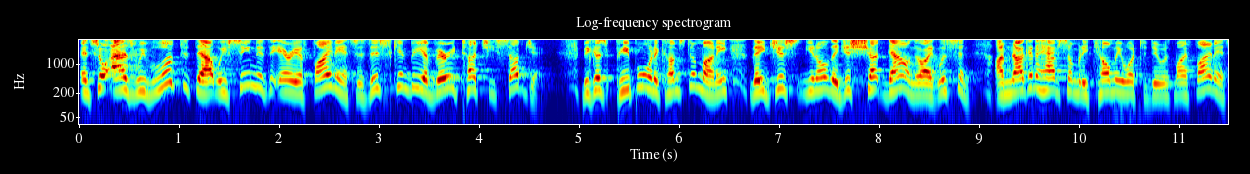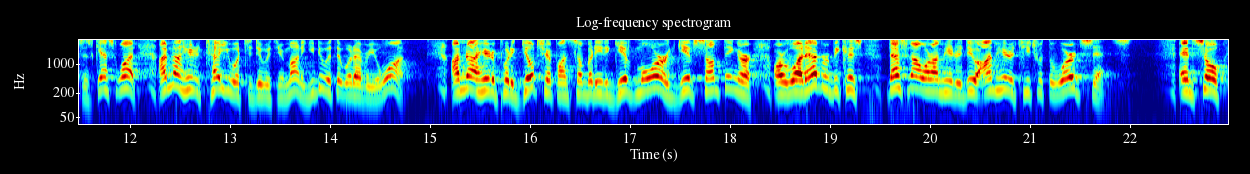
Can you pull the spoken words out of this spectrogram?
And so, as we've looked at that, we've seen that the area of finances, this can be a very touchy subject. Because people, when it comes to money, they just, you know, they just shut down. They're like, listen, I'm not going to have somebody tell me what to do with my finances. Guess what? I'm not here to tell you what to do with your money. You do with it whatever you want. I'm not here to put a guilt trip on somebody to give more or give something or, or whatever because that's not what I'm here to do. I'm here to teach what the Word says. And so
